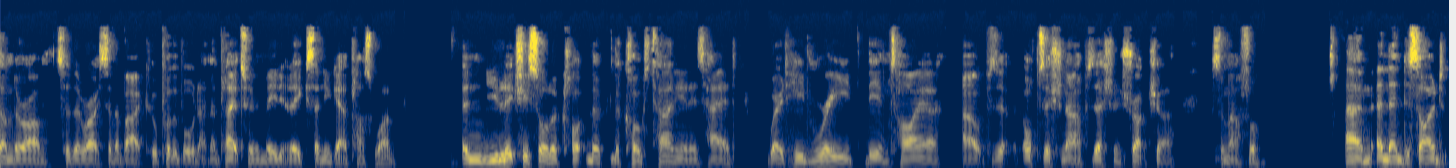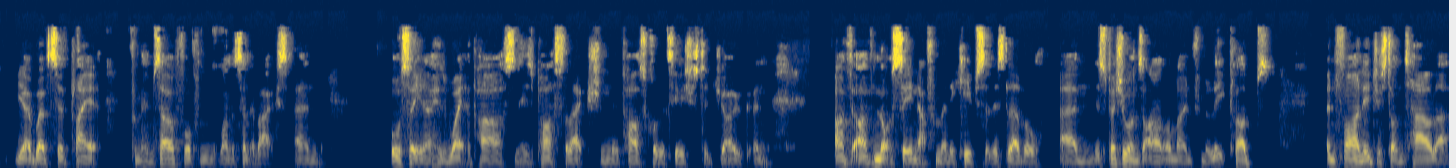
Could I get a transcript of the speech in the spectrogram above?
underarm to the right centre back. He'll put the ball down and play it to him immediately because then you get a plus one. And you literally saw the, the, the cogs turning in his head where he'd read the entire out, opposition out of possession structure. It's a mouthful. Um, and then decide, you know, whether to play it from himself or from one of the centre backs. And also, you know, his weight of pass and his pass selection, the pass quality is just a joke. And I've I've not seen that from many keepers at this level, um, especially ones that aren't on from elite clubs. And finally, just on Towler,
